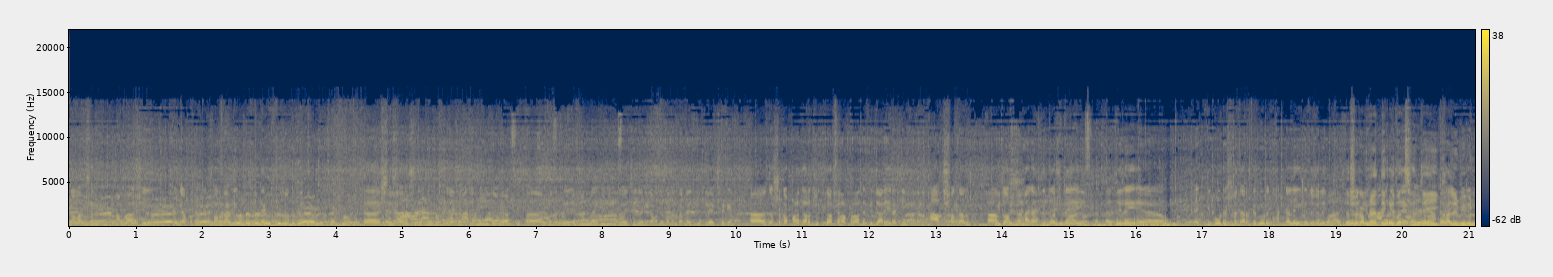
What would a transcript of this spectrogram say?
চালাচ্ছেন আমরা সেই বিষয়টা আপনাদের সরাসরি লাইভে যুক্ত হয়েছি দৈনিক আমাদের পত্রিকা ফেসবুক লাইভ থেকে আহ, দর্শক আপনারা যারা যুক্ত আছেন আপনাদেরকে জানিয়ে রাখি আজ সকাল দশটা নাগাদ কিন্তু আসলে এই জেলে একটি বোর্ডের সাথে আরেকটি বোর্ডের ধাক্কা লেগে কিন্তু আসলে দর্শক আপনারা দেখতে পাচ্ছেন যে এই খালের বিভিন্ন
